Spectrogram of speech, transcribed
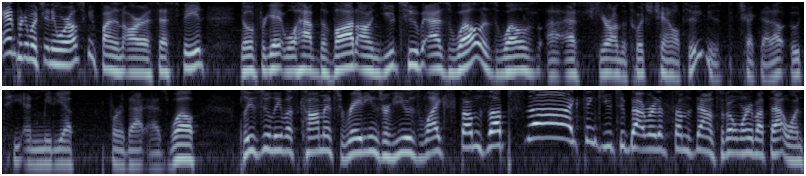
and pretty much anywhere else you can find an RSS feed. Don't forget, we'll have the VOD on YouTube as well, as well as, uh, as here on the Twitch channel too. You can just check that out, OTN Media, for that as well. Please do leave us comments, ratings, reviews, likes, thumbs ups. Uh, I think YouTube got rid of thumbs down, so don't worry about that one.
